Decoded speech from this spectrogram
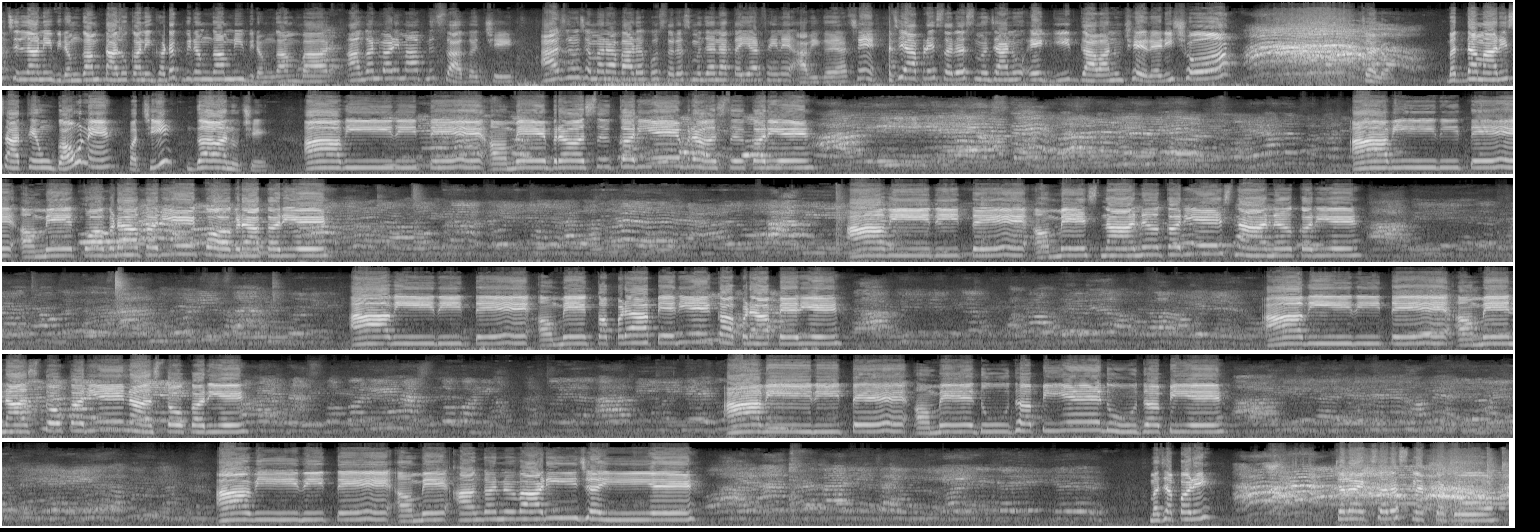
અમદાવાદ જિલ્લાની વિરમગામ તાલુકાની ઘટક વિરમગામની વિરમગામ બાર આંગણવાડીમાં આપનું સ્વાગત છે. આજ રોજ અમારા બાળકો સરસ મજાના તૈયાર થઈને આવી ગયા છે. આજે આપણે સરસ મજાનું એક ગીત ગાવાનું છે. રેડી છો? ચલો, બધા મારી સાથે હું ગાઉં ને પછી ગાવાનું છે. આવી રીતે અમે બ્રશ કરીએ બ્રશ કરીએ. આવી રીતે અમે કોગડા કરીએ કોગડા કરીએ. આવી રીતે અમે સ્નાન કરીએ સ્નાન કરીએ. આવી રીતે અમે કપડાં પહેરીએ કપડાં પહેરીએ. આવી રીતે અમે નાસ્તો કરીએ નાસ્તો કરીએ. આવી રીતે અમે દૂધ પીએ દૂધ પીએ. આવી રીતે અમે આંગણવાડી જઈએ. મજા પડી? ચલો એક સરસ ક્લેપ કર દો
